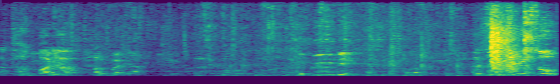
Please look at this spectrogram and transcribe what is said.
야, 다섯발이야. 다섯발이야. 그게. 야, 진짜 모르겠어.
